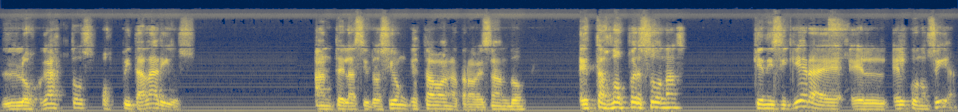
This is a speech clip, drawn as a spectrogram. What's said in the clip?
los gastos hospitalarios ante la situación que estaban atravesando estas dos personas que ni siquiera él, él conocía,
